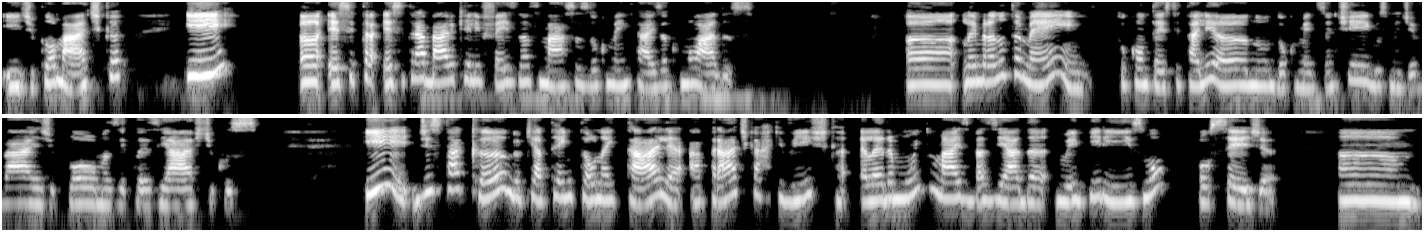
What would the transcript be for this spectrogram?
e diplomática, e uh, esse, tra esse trabalho que ele fez nas massas documentais acumuladas. Uh, lembrando também do contexto italiano, documentos antigos, medievais, diplomas eclesiásticos. E destacando que até então na Itália a prática arquivística ela era muito mais baseada no empirismo, ou seja, um,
